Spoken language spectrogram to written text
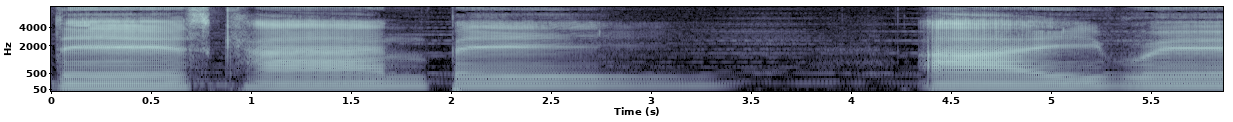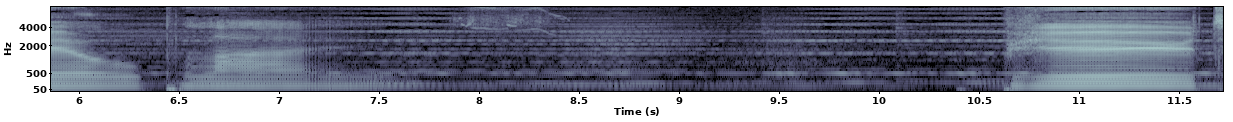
This can be. I will place beautiful,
